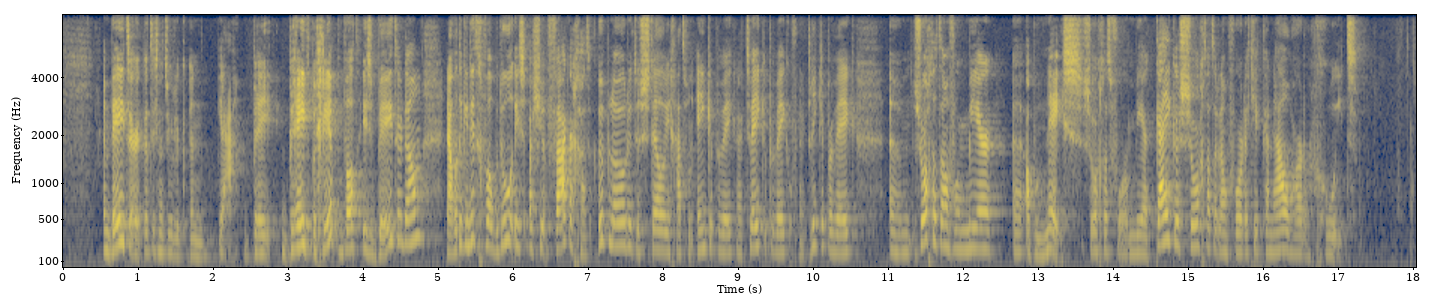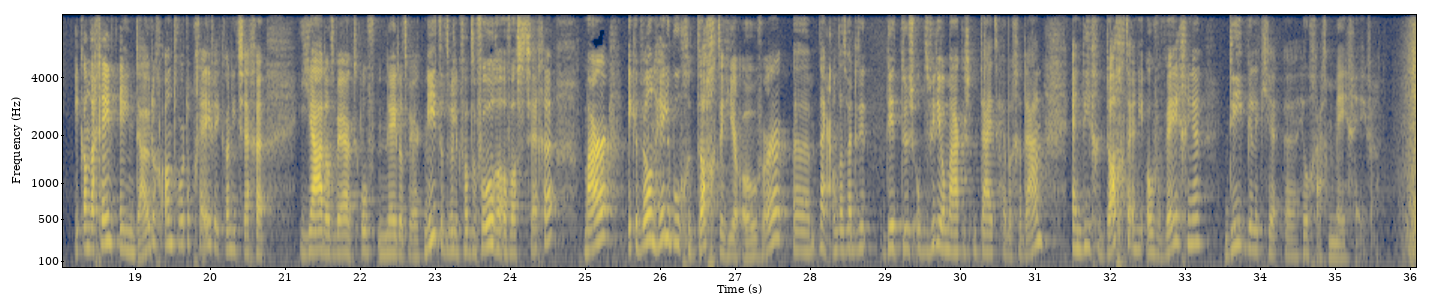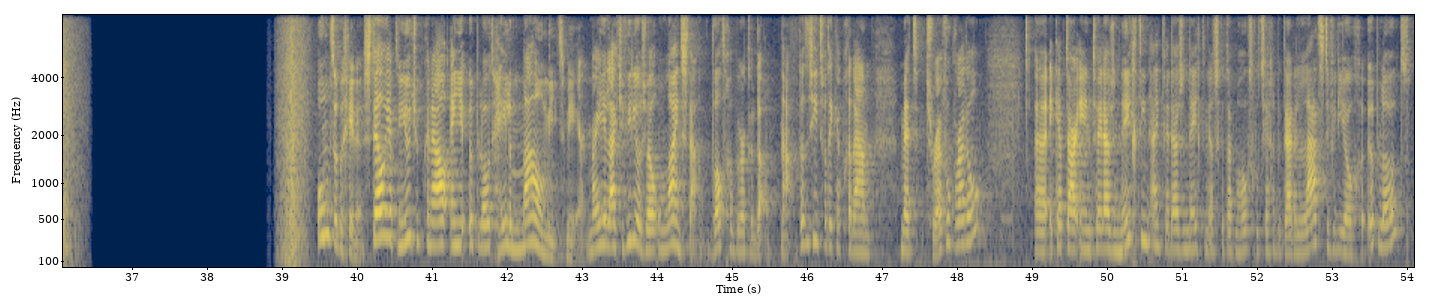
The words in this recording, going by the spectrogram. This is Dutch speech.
En beter, dat is natuurlijk een ja, breed begrip. Wat is beter dan? Nou, wat ik in dit geval bedoel is als je vaker gaat uploaden. Dus stel je gaat van één keer per week naar twee keer per week of naar drie keer per week. Um, zorgt dat dan voor meer uh, abonnees? Zorgt dat voor meer kijkers? Zorgt dat er dan voor dat je kanaal harder groeit? Ik kan daar geen eenduidig antwoord op geven. Ik kan niet zeggen ja, dat werkt of nee, dat werkt niet. Dat wil ik van tevoren alvast zeggen. Maar ik heb wel een heleboel gedachten hierover. Uh, nou ja, omdat wij dit, dus op de videomakers een tijd hebben gedaan. En die gedachten en die overwegingen, die wil ik je uh, heel graag meegeven. Om te beginnen, stel je hebt een YouTube kanaal en je uploadt helemaal niet meer, maar je laat je video's wel online staan. Wat gebeurt er dan? Nou, dat is iets wat ik heb gedaan met Travel Gradle. Uh, ik heb daar in 2019, eind 2019, als ik het uit mijn hoofd goed zeg, heb ik daar de laatste video geüpload.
